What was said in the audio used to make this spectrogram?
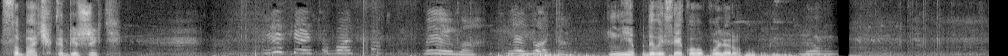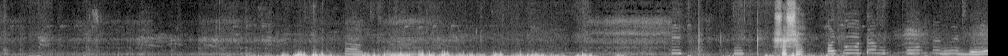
собачка біжить. Била, не йота. Ні, подивися, якого кольору. Що що? А чому там не?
